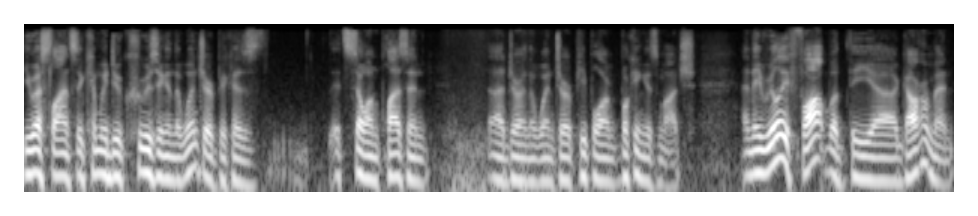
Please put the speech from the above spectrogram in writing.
U.S. lines said, "Can we do cruising in the winter because it's so unpleasant uh, during the winter? People aren't booking as much." And they really fought with the uh, government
